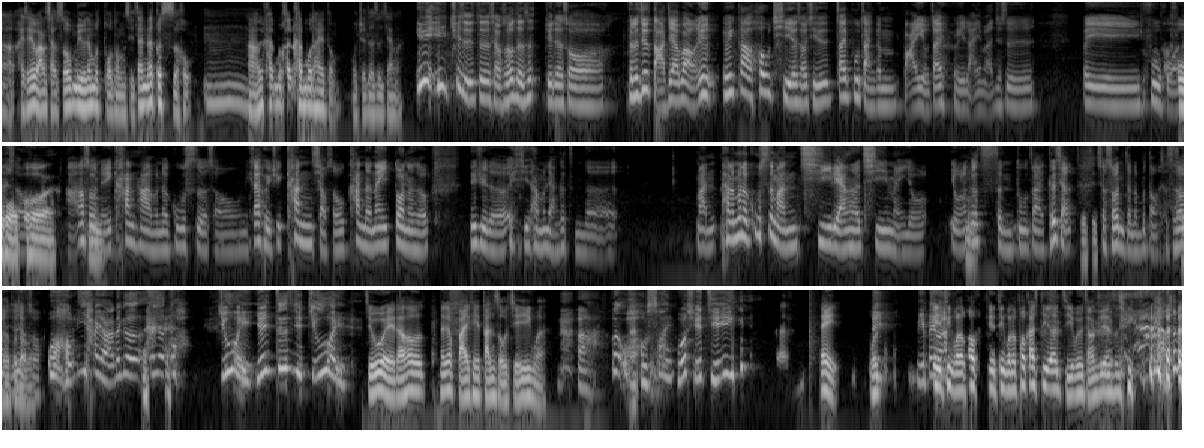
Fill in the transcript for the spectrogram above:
呃海贼王小时候没有那么多东西，在那个时候，嗯。啊，看不看看不太懂，我觉得是这样的，因为因为确实真的小时候真的是觉得说真的就是打架吧，因为因为到后期的时候，其实在部长跟白有再回来嘛，就是。被复活的时候。啊，那时候你一看他们的故事的时候，嗯、你再回去看小时候看的那一段的时候，你就觉得，哎，其实他们两个真的蛮，他们的故事蛮凄凉和凄美，有有那个深度在。嗯、可是小小时候你真的不懂，小时候你就想说，哇，好厉害啊，那个那个哇，九尾，原来这个是九尾，九尾，然后那个白可以单手结印嘛？啊，哇，好帅，我要学结印。哎，我。你可以听我的 pod，可以听我的 podcast 第二集，我有讲这件事情。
